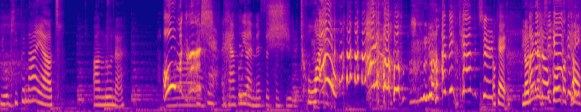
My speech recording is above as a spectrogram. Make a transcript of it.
You will keep an eye out on Luna. Oh my gosh! I can't believe I missed this computer Twice. Oh! I've been captured. Okay. No, no, no, no. Gold, let's go.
